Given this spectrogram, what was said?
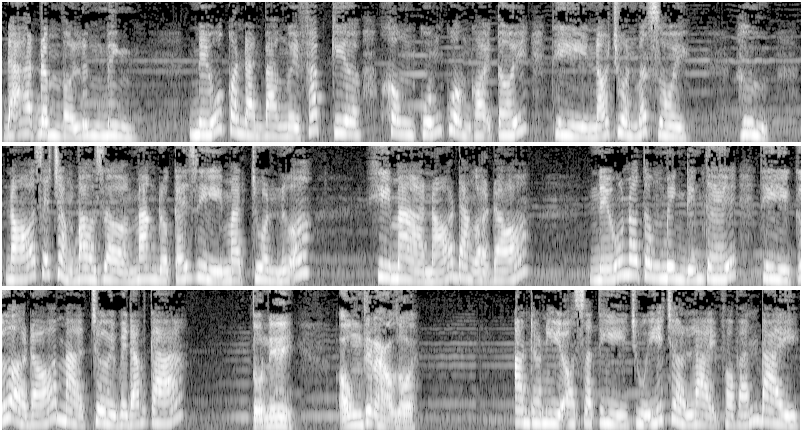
đã đâm vào lưng mình. Nếu con đàn bà người Pháp kia không cuống cuồng gọi tới thì nó chuồn mất rồi. Hừ, nó sẽ chẳng bao giờ mang được cái gì mà chuồn nữa. Khi mà nó đang ở đó. Nếu nó thông minh đến thế thì cứ ở đó mà chơi với đám cá. Tony, ông thế nào rồi? Anthony Orsatti chú ý trở lại vào ván bài.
